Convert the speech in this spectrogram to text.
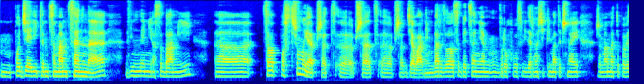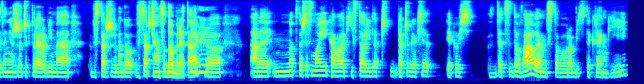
mm, podzieli tym, co mam cenne z innymi osobami, e, co powstrzymuje przed, e, przed, e, przed działaniem. Bardzo sobie cenię w ruchu Solidarności Klimatycznej, że mamy to powiedzenie, że rzeczy, które robimy, wystarczy, że będą wystarczająco dobre, tak? Mhm. Ale no, to też jest mój kawałek historii, dlaczego jak się jakoś zdecydowałem z tobą robić te kręgi,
